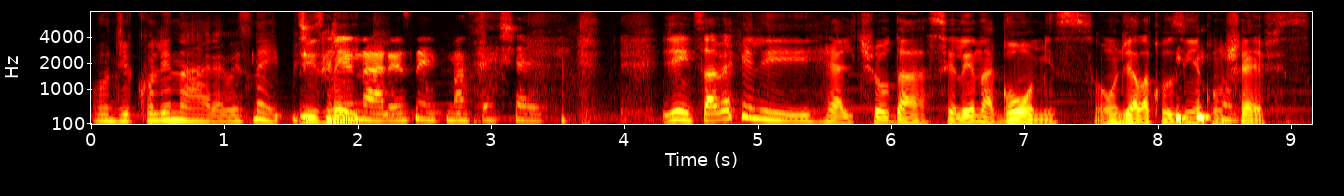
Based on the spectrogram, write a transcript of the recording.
O de culinária, o Snape. E Snape. Culinária, Snape, Masterchef. Gente, sabe aquele reality show da Selena Gomes, onde ela cozinha com chefes?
